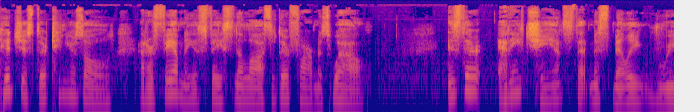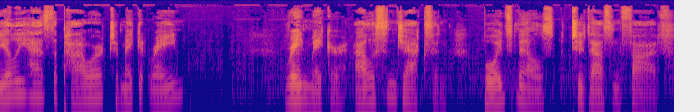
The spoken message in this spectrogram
Pidge is 13 years old, and her family is facing the loss of their farm as well. Is there any chance that Miss Millie really has the power to make it rain? Rainmaker, Alison Jackson, Boyds Mills, 2005.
